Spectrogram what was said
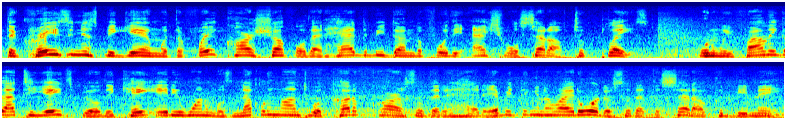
The craziness began with the freight car shuffle that had to be done before the actual set-off took place. When we finally got to Yatesville, the K81 was knuckling onto a cut of car so that it had everything in the right order so that the set-out could be made.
